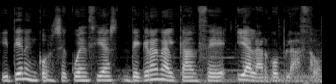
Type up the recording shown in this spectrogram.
y tienen consecuencias de gran alcance y a largo plazo.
